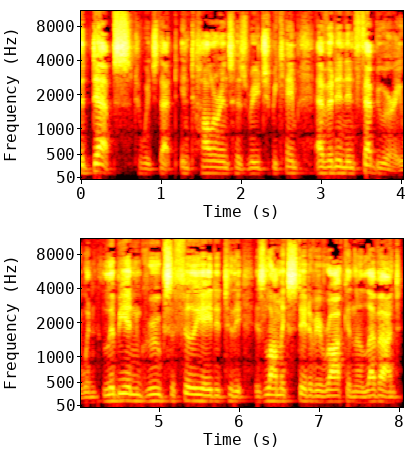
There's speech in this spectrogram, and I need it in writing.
The depths to which that intolerance has reached became evident in February when Libyan groups affiliated to the Islamic State of Iraq and the Levant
